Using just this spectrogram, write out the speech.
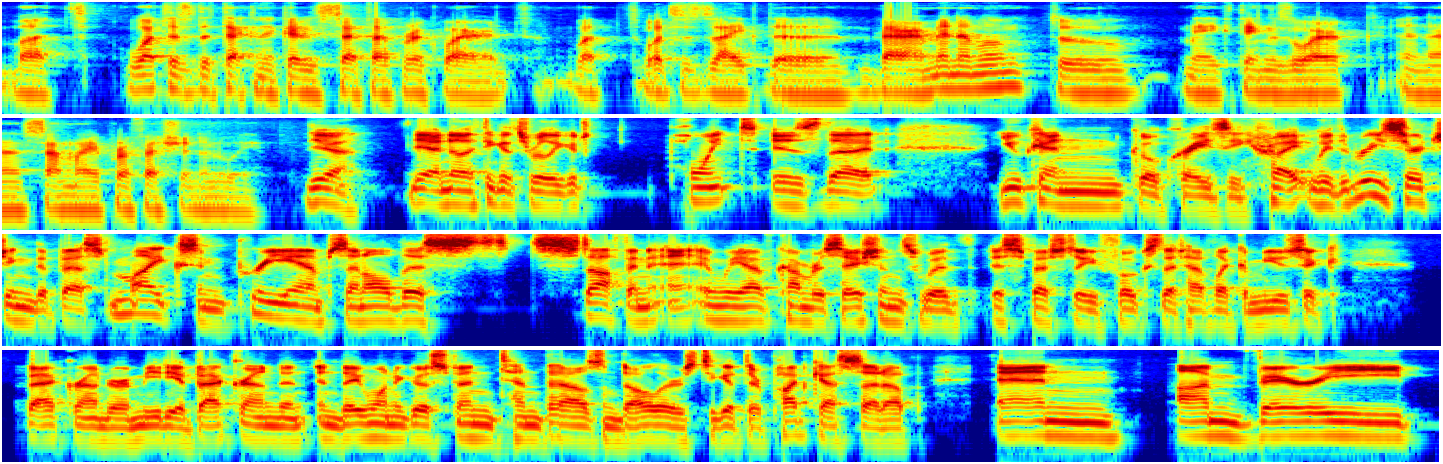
But what is the technical setup required? What what is like the bare minimum to make things work in a semi-professional way? Yeah. Yeah. No, I think it's a really good point is that you can go crazy, right? With researching the best mics and preamps and all this stuff. And, and we have conversations with especially folks that have like a music background or a media background and, and they want to go spend $10,000 to get their podcast set up. And I'm very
